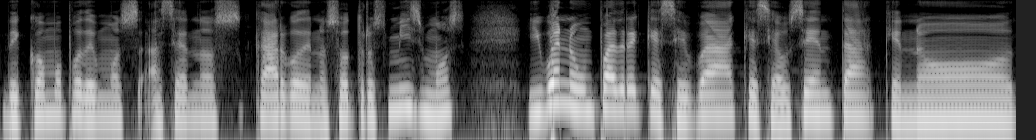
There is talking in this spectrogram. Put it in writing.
de cómo podemos hacernos cargo de nosotros mismos. Y bueno, un padre que se va, que se ausenta, que no,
